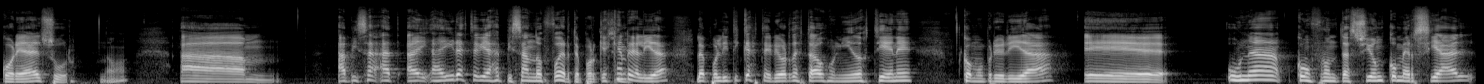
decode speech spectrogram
Corea del Sur, ¿no? a, a, ir a este viaje pisando fuerte, porque es que en realidad la política exterior de Estados Unidos tiene como prioridad eh, una confrontación comercial,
